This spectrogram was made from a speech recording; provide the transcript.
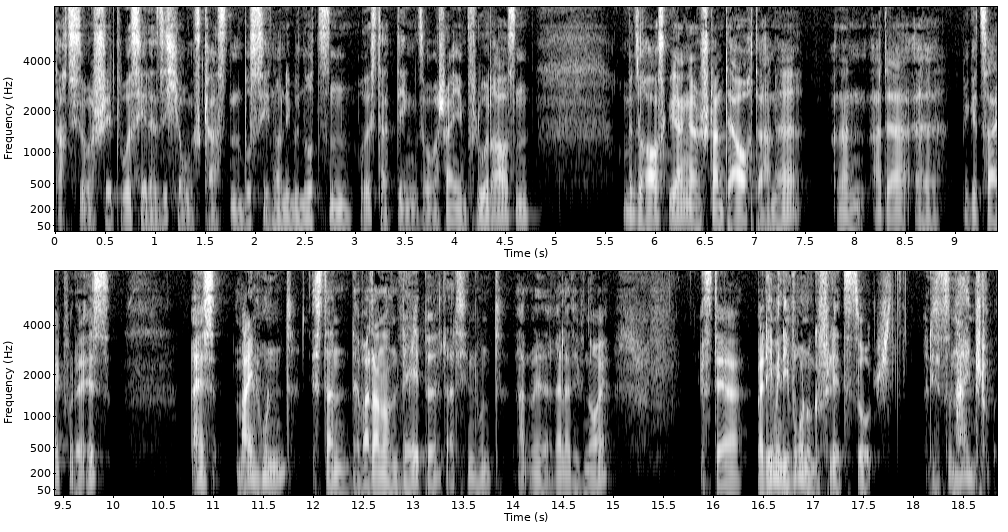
dachte ich so, shit, wo ist hier der Sicherungskasten? Musste ich noch nie benutzen. Wo ist das Ding? So wahrscheinlich im Flur draußen. Und bin so rausgegangen, dann stand der auch da, ne? Und dann hat er äh, mir gezeigt, wo der ist. Weißt, mein Hund ist dann, der war dann noch ein Welpe, da hatte ich einen Hund, hatten wir relativ neu, ist der bei dem in die Wohnung geflitzt, so. Und ich so, nein, stopp.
